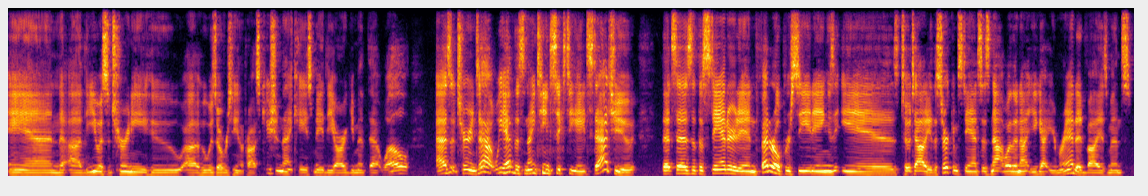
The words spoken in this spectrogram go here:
and uh, the U.S. attorney who uh, who was overseeing the prosecution in that case made the argument that well, as it turns out, we have this 1968 statute that says that the standard in federal proceedings is totality of the circumstances, not whether or not you got your Miranda advisements.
